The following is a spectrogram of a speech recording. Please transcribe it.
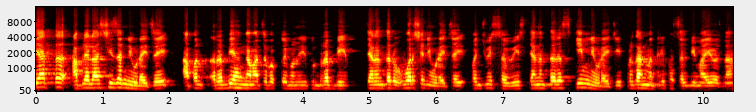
त्यात आपल्याला सीझन निवडायचंय. आपण रब्बी हंगामाचं बघतोय म्हणून इथून रब्बी. त्यानंतर वर्ष निवडायचंय पंचवीस सव्वीस. त्यानंतर स्कीम निवडायची. प्रधानमंत्री फसल बिमा योजना.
